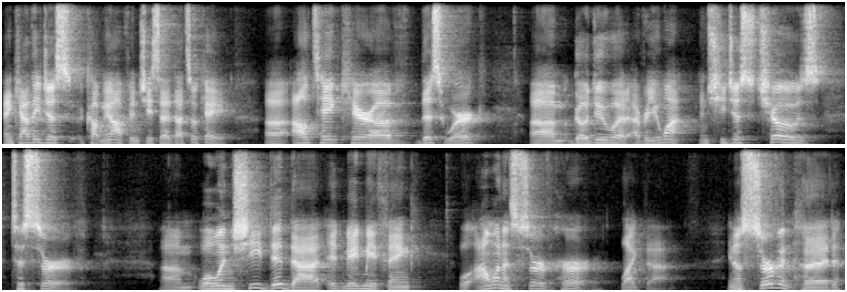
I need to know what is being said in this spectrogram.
And Kathy just cut me off and she said, That's okay. Uh, I'll take care of this work. Um, go do whatever you want. And she just chose to serve. Um, well, when she did that, it made me think well, I want to serve her like that. You know, servanthood,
